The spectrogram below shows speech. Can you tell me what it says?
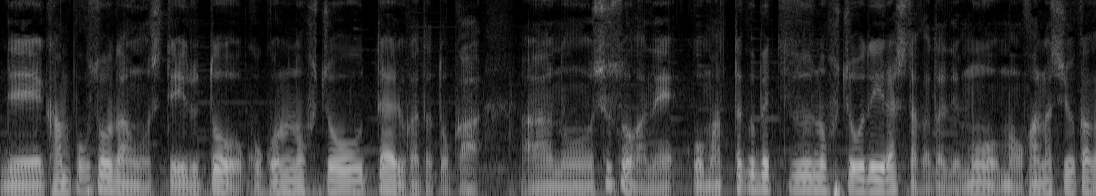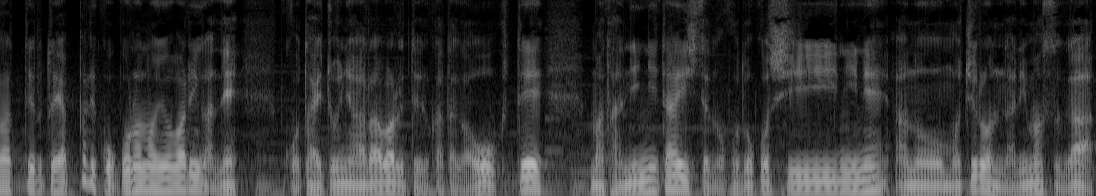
で、漢方相談をしていると、心の不調を訴える方とか、あの、主訴がね、こう全く別の不調でいらした方でも、まあお話を伺っていると、やっぱり心の弱りがね、こう体調に現れている方が多くて、まあ他人に対しての施しにね、あの、もちろんなりますが、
